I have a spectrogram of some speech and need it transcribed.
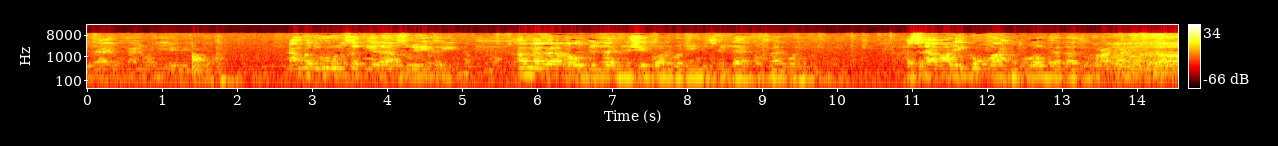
الله الرحمن الرحيم نحمده ونصلي على رسوله الكريم أما بعد أعوذ بالله من الشيطان الرجيم. بسم الله الرحمن الرحيم. السلام عليكم ورحمة الله وبركاته. وعليكم السلام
